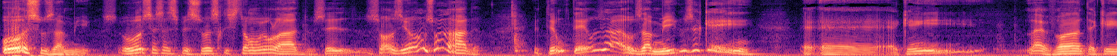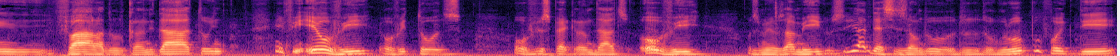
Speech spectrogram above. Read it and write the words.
ouço os amigos, ouço essas pessoas que estão ao meu lado. Você, sozinho eu não sou nada. Eu tenho que ter os, os amigos, é quem, é, é, é quem levanta, é quem fala do candidato. Enfim, eu ouvi, ouvi todos, ouvi os pré-candidatos, ouvi os meus amigos, e a decisão do, do, do grupo foi de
